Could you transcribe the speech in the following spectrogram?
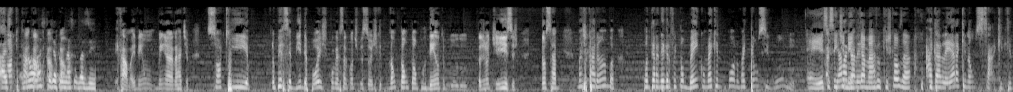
Acho, que, calma, não calma, acho que seja promessa vazia. Calma, aí vem, um, vem a narrativa. Só que eu percebi depois, conversando com outras pessoas que não estão tão por dentro do, do, das notícias, não sabem, mas caramba, Pantera Negra foi tão bem, como é que, pô, não vai ter um segundo? É esse Aquela sentimento galera, que a Marvel quis causar. A galera que não sabe, que, que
